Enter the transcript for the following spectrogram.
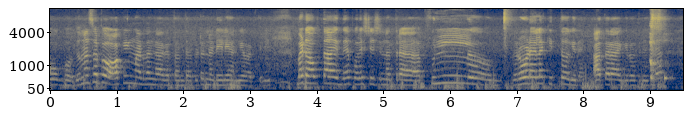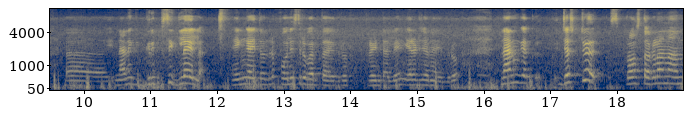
ಹೋಗ್ಬೋದು. ಮತ್ತು ಸ್ವಲ್ಪ ವಾಕಿಂಗ್ ಮಾಡ್ದಂಗೆ ಆಗುತ್ತೆ ಅಂತ ಹೇಳ್ಬಿಟ್ಟು ನಾನು ಡೈಲಿ ಹಾಗೆ ಬರ್ತೀನಿ ಬಟ್ ಹೋಗ್ತಾ ಇದ್ದೆ ಪೊಲೀಸ್ ಸ್ಟೇಷನ್ ಹತ್ರ ಫುಲ್ ರೋಡೆಲ್ಲ ಕಿತ್ತೋಗಿದೆ ಆ ಥರ ಆಗಿರೋದ್ರಿಂದ ನನಗೆ ಗ್ರಿಪ್ ಸಿಗಲೇ ಇಲ್ಲ. ಹೆಂಗಾಯ್ತು ಅಂದರೆ ಪೊಲೀಸರು ಬರ್ತಾಯಿದ್ರು ಫ್ರೆಂಟಲ್ಲಿ ಎರಡು ಜನ ಇದ್ದರು ನನಗೆ ಜಸ್ಟ್ ಕ್ರಾಸ್ ತಗೊಳ್ಳೋಣ ಅನ್,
